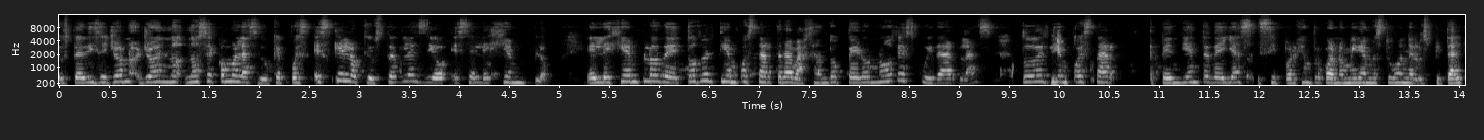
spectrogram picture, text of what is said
usted dice, yo no, yo no, no, sé cómo las eduqué, pues es que lo que usted les dio es el ejemplo, el ejemplo de todo el tiempo estar trabajando, pero no descuidarlas, todo el tiempo estar pendiente de ellas, si por ejemplo cuando Miriam estuvo en el hospital,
